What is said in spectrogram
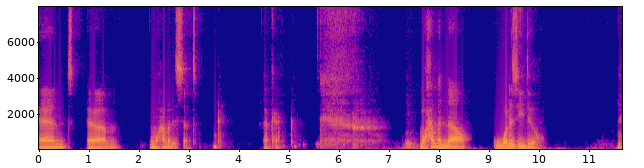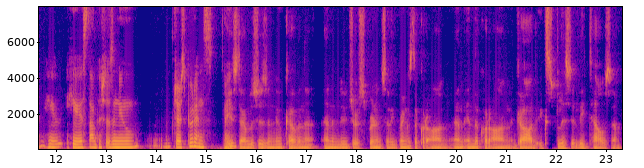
And um, Muhammad is sent. Okay. Okay. Muhammad now, what does he do? He, he establishes a new jurisprudence. Right? He establishes a new covenant and a new jurisprudence, and he brings the Quran. And in the Quran, God explicitly tells him,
